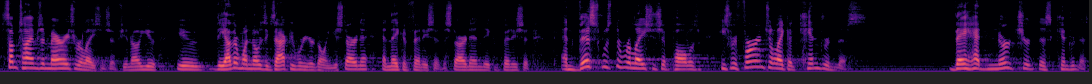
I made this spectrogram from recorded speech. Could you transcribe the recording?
Sometimes in marriage relationships, you know, you, you, the other one knows exactly where you're going. You start it, and they can finish it. They start in, they can finish it. And this was the relationship Paul is, he's referring to like a kindredness. They had nurtured this kindredness.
